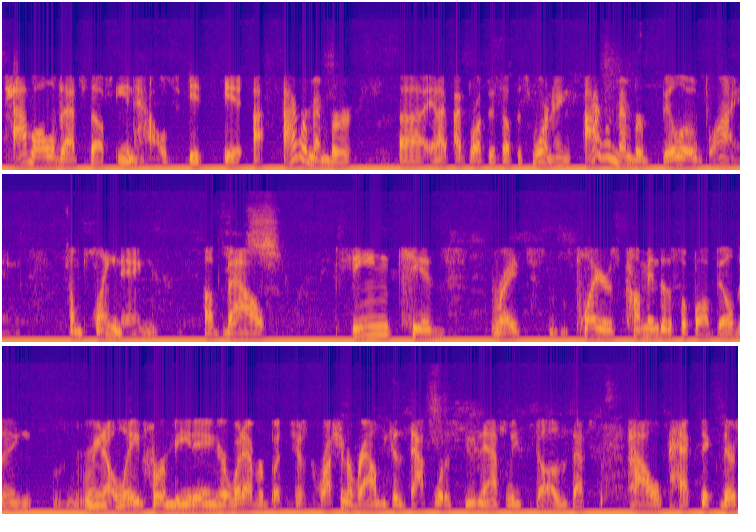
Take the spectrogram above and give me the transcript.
have all of that stuff in house. It, it. I, I remember, uh, and I, I brought this up this morning. I remember Bill O'Brien complaining about Yes. seeing kids, right, players come into the football building, you know, late for a meeting or whatever, but just rushing around because that's what a student athlete does. That's how hectic their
